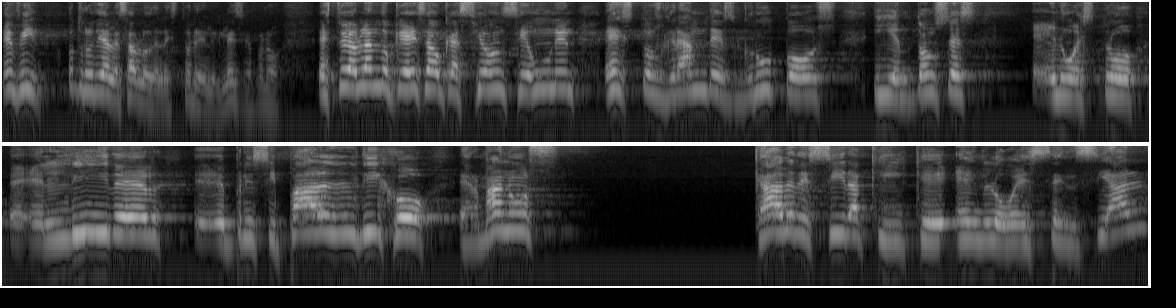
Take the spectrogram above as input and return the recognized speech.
En fin, otro día les hablo de la historia de la iglesia, pero estoy hablando que esa ocasión se unen estos grandes grupos y entonces eh, nuestro eh, líder eh, principal dijo, hermanos, cabe decir aquí que en lo esencial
